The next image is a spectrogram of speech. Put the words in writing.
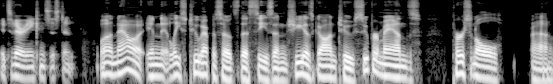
It's very inconsistent. Well, now in at least two episodes this season, she has gone to Superman's personal uh,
